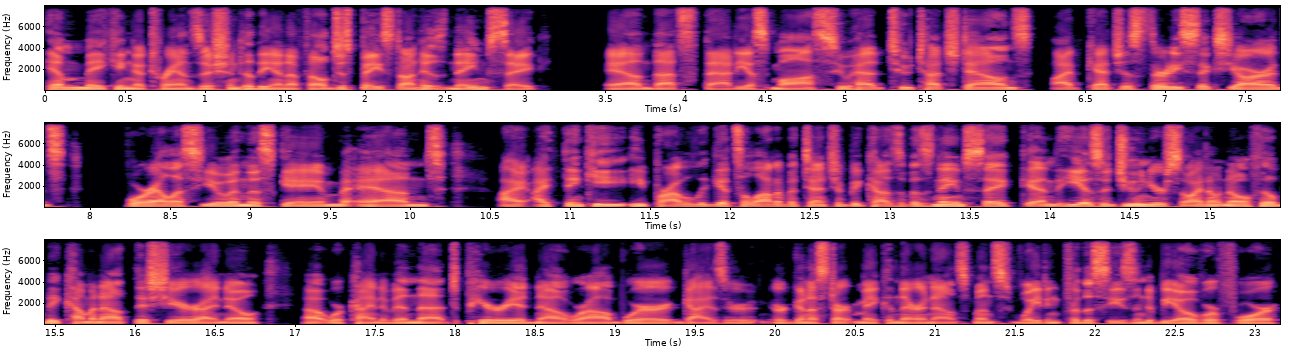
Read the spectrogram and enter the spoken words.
him making a transition to the NFL just based on his namesake. And that's Thaddeus Moss, who had two touchdowns, five catches, 36 yards for LSU in this game. And I, I, think he he probably gets a lot of attention because of his namesake, and he is a junior, so I don't know if he'll be coming out this year. I know uh, we're kind of in that period now, Rob, where guys are, are going to start making their announcements, waiting for the season to be over for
